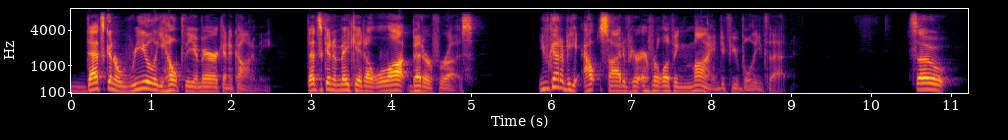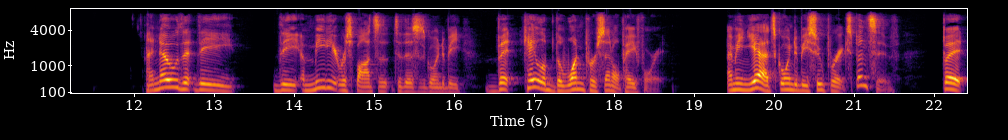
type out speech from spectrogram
that's going to really help the American economy. That's going to make it a lot better for us. You've got to be outside of your ever loving mind if you believe that. So I know that the the immediate response to this is going to be, but Caleb, the one percent will pay for it. I mean, yeah, it's going to be super expensive, but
